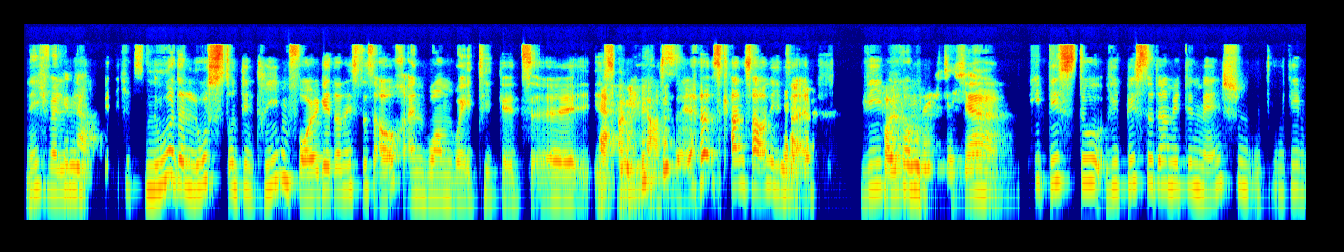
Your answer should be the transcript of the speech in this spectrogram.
Nicht? Weil genau. wenn ich jetzt nur der Lust und den Trieben folge, dann ist das auch ein One-Way-Ticket äh, in ja. Sackgasse. Das kann es auch nicht ja. sein. Wie, Vollkommen richtig, ja. Wie bist du, wie bist du da mit den Menschen? Die,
